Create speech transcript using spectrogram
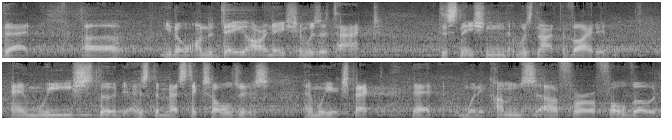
that, uh, you know, on the day our nation was attacked, this nation was not divided. And we stood as domestic soldiers. And we expect that when it comes uh, for a full vote,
